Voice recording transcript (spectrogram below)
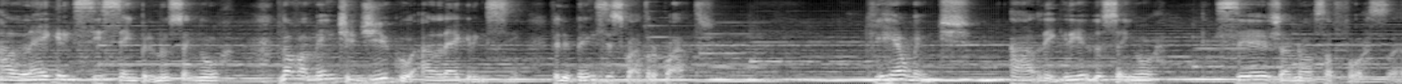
alegrem-se sempre no Senhor. Novamente digo, alegrem-se. Filipenses 4:4 que realmente a alegria do Senhor seja a nossa força.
